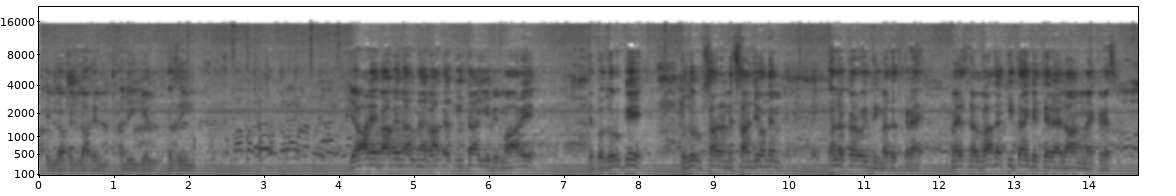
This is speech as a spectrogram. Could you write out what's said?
الا باللہ العلی العظیم۔ یار بابے نال میں وعدہ کیتا، یہ بیمارے تے بزرگے بزرگ سارا نے سانجے ہوندے بھلا کرو اس دی مدد کرائے۔ میں اس نال وعدہ کیتا ہے تیرا اعلان میں کرے سا۔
